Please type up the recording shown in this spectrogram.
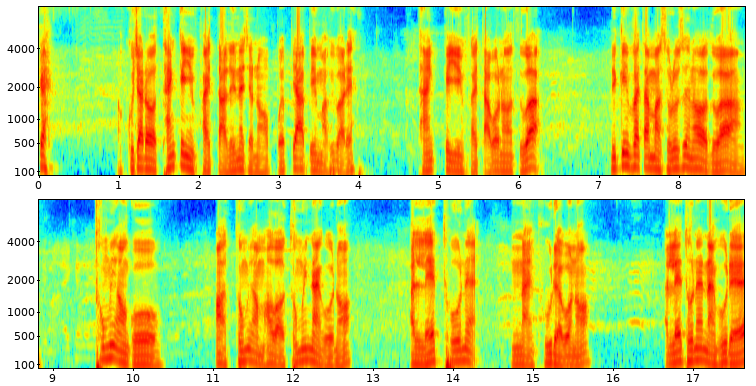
ကဲအခုကျတော့ tank ကရင် fighter လေးနဲ့ကျွန်တော်ပွဲပြပေးမှာဖြစ်ပါတယ် tank ကရင် fighter ပေါ့နော်သူကဒီ game fighter မှာဆိုလို့ရှိရင်တော့သူကထုံးမင်းအောင်ကိုအာထုံးမင်းအောင်မဟုတ်ပါဘူးထုံးမင်းနိုင်ကိုနော်အလဲထိုးနဲ့နိုင်ဖူးတယ်ပေါ့နော်အလဲထိုးနဲ့နိုင်ဖူးတယ်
